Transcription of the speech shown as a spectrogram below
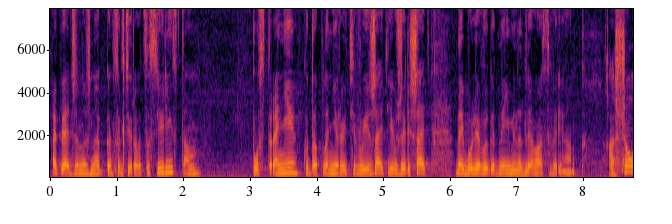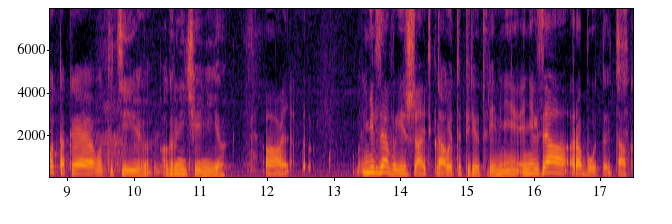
Опять же, нужно консультироваться с юристом по стране, куда планируете выезжать, и уже решать наиболее выгодный именно для вас вариант. А що от таке, от ці ограничення? Нельзя выезжать какой-то период времени, нельзя работать. Так.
